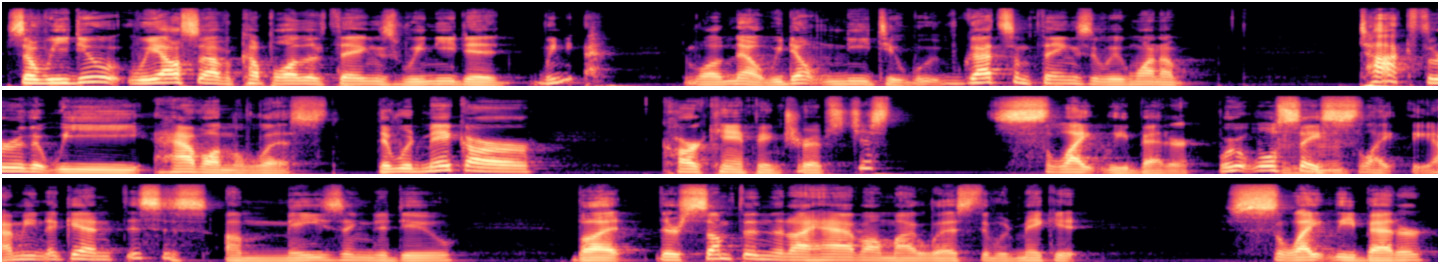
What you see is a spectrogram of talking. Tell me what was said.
So we do. We also have a couple other things we need to. We well, no, we don't need to. We've got some things that we want to talk through that we have on the list that would make our car camping trips just slightly better. We're, we'll say mm-hmm. slightly. I mean, again, this is amazing to do, but there's something that I have on my list that would make it slightly better.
